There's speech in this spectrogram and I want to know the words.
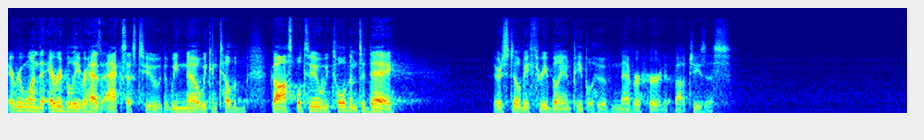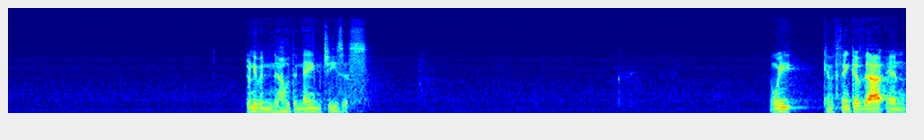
Everyone that every believer has access to, that we know, we can tell the gospel to, we told them today there'd still be 3 billion people who have never heard about Jesus. Don't even know the name Jesus. And we can think of that in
